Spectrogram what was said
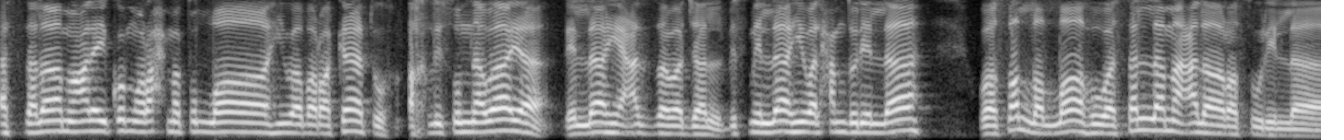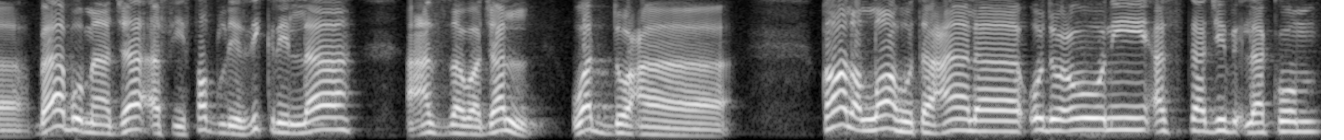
السلام عليكم ورحمة الله وبركاته. أخلص النوايا لله عز وجل. بسم الله والحمد لله. وصلى الله وسلم على رسول الله. باب ما جاء في فضل ذكر الله عز وجل والدعاء. قال الله تعالى ادعوني أستجب لكم.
